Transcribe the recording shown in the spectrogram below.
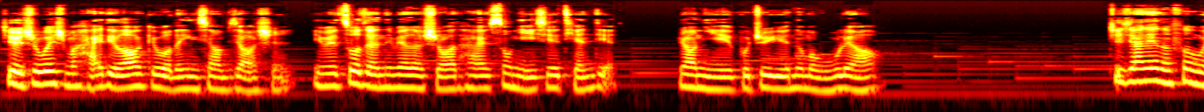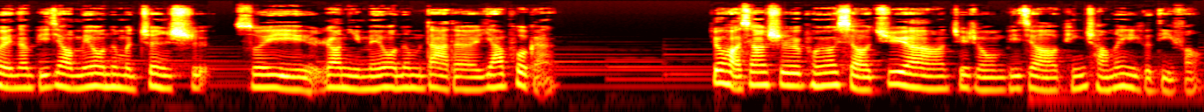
这也是为什么海底捞给我的印象比较深，因为坐在那边的时候，他还送你一些甜点，让你不至于那么无聊。这家店的氛围呢比较没有那么正式，所以让你没有那么大的压迫感，就好像是朋友小聚啊这种比较平常的一个地方。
